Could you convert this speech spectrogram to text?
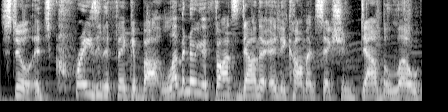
still, it's crazy to think about. Let me know your thoughts down there in the comment section down below.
